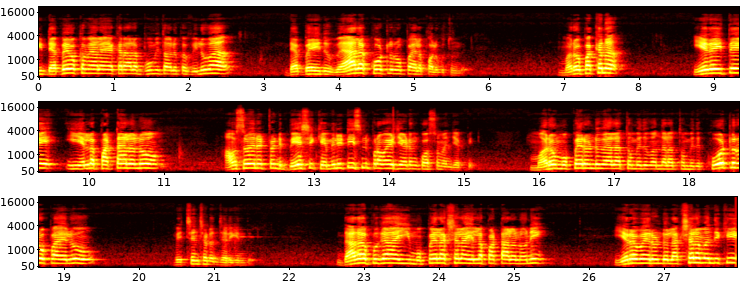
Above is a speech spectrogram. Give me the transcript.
ఈ డెబ్బై ఒక్క వేల ఎకరాల భూమి తాలూకా విలువ డెబ్బై ఐదు వేల కోట్ల రూపాయలు పలుకుతుంది. మరో పక్కన ఏదైతే ఈ ఇళ్ళ పట్టాలలో అవసరమైనటువంటి బేసిక్ ఎమ్యూనిటీస్ని ప్రొవైడ్ చేయడం కోసం అని చెప్పి మరో ముప్పై రెండు వేల తొమ్మిది వందల తొమ్మిది కోట్ల రూపాయలు వెచ్చించడం జరిగింది. దాదాపుగా ఈ ముప్పై లక్షల ఇళ్ళ పట్టాలలోని ఇరవై రెండు లక్షల మందికి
